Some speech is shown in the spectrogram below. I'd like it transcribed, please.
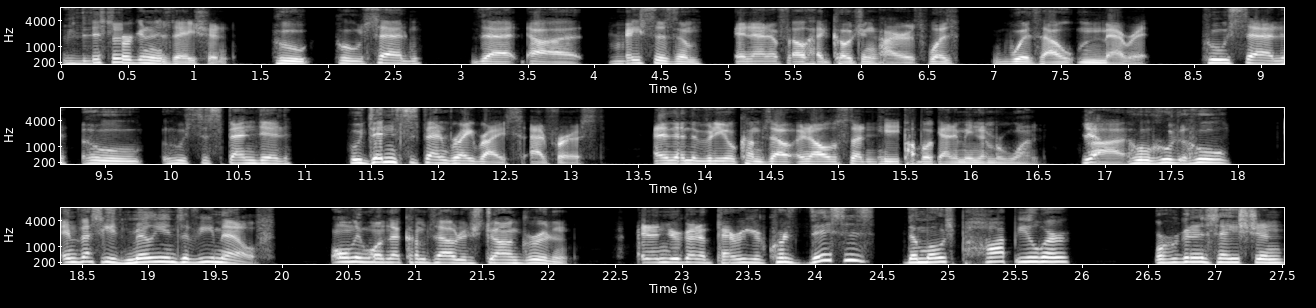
this organization who who said that uh, racism in NFL head coaching hires was without merit. Who said who who suspended who didn't suspend Ray Rice at first, and then the video comes out, and all of a sudden he public enemy number one. Yeah, uh, who who who investigates millions of emails. Only one that comes out is Jon Gruden, and then you're going to bury your course. This is the most popular organization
